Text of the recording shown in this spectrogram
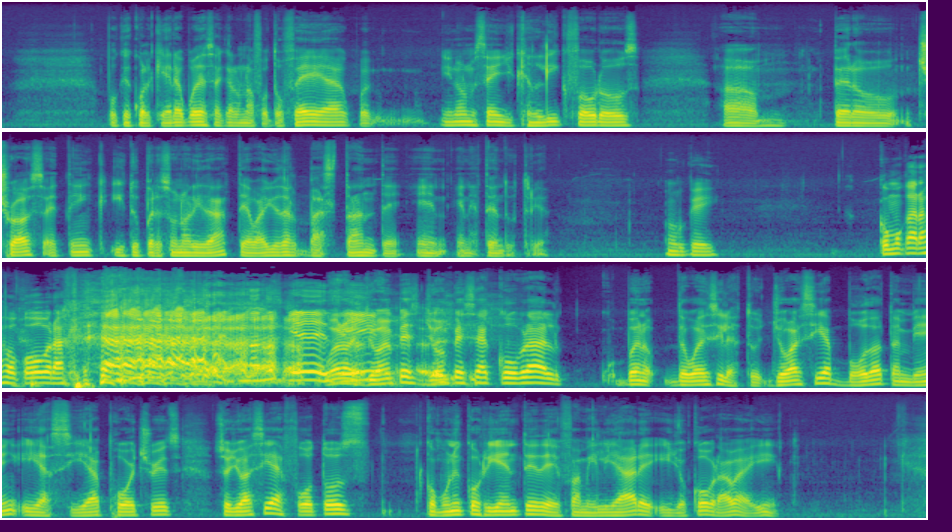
Porque cualquiera puede sacar una foto fea, pues, you know what I'm saying? You can leak photos. um, pero trust, I think, y tu personalidad te va a ayudar bastante en, en esta industria. Ok. ¿Cómo carajo cobras? No nos quiere decir. Bueno, yo, empe- yo empecé a cobrar, bueno, te voy a decir esto, yo hacía boda también y hacía portraits, so, yo hacía fotos común y corriente de familiares y yo cobraba ahí.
